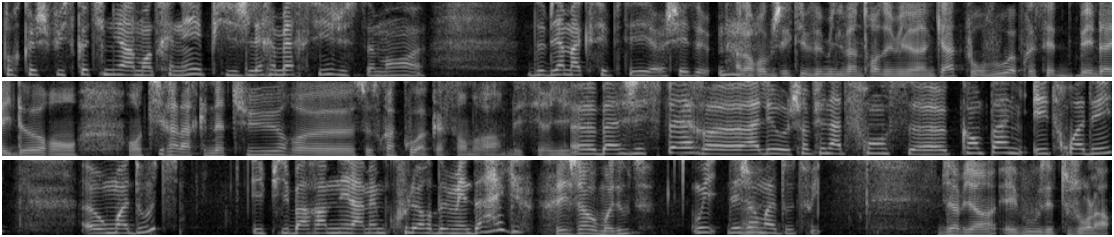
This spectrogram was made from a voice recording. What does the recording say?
pour que je puisse continuer à m'entraîner. Et puis, je les remercie justement de bien m'accepter euh, chez eux. Alors, objectif 2023-2024, pour vous, après cette médaille d'or en, en tir à l'arc nature, euh, ce sera quoi, Cassandra Dessirier Euh, bah, J'espère euh, aller au championnat de France campagne et 3D euh, au mois d'août. Et puis bah, ramener la même couleur de médaille. Déjà au mois d'août? Oui, déjà Ouais. au mois d'août, oui. Bien, bien. Et vous, vous êtes toujours là?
